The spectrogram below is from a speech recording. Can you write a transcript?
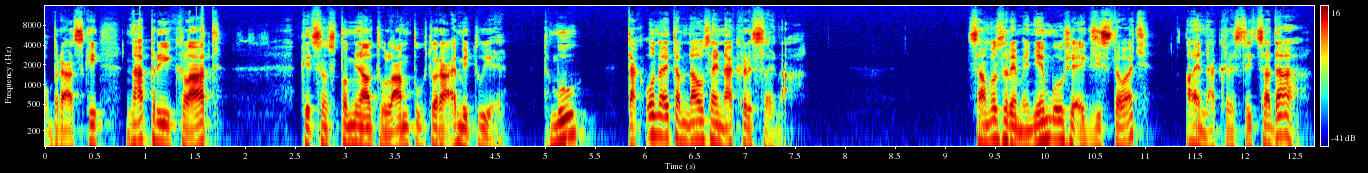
obrázky. Napríklad, keď som spomínal tú lampu, ktorá emituje tmu, tak ona je tam naozaj nakreslená. Samozrejme nemôže existovať, ale nakresliť sa dá.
